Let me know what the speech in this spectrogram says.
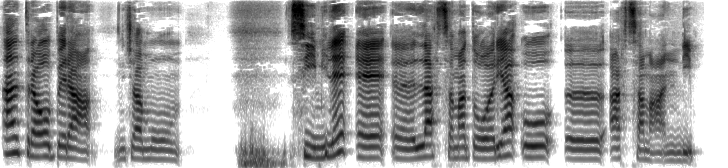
Altra opera, diciamo, simile è eh, l'Ars Amatoria o eh, Ars Amandi.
